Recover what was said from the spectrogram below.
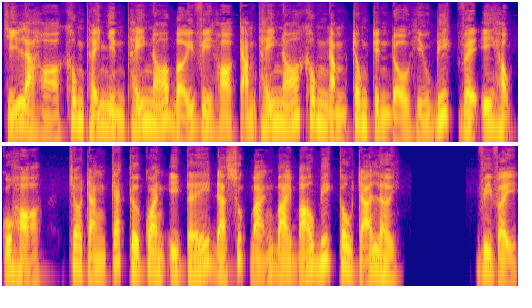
chỉ là họ không thể nhìn thấy nó bởi vì họ cảm thấy nó không nằm trong trình độ hiểu biết về y học của họ, cho rằng các cơ quan y tế đã xuất bản bài báo biết câu trả lời. Vì vậy,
